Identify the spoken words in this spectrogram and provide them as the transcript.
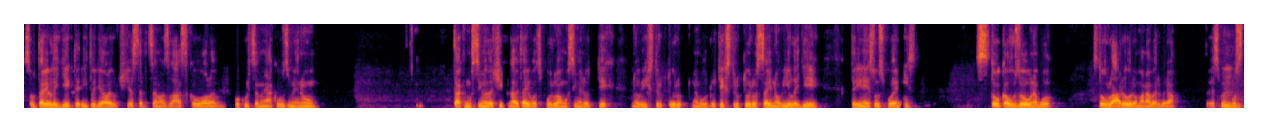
Jsou tady lidi, kteří to dělali určitě srdcem a s láskou, ale pokud chceme nějakou změnu, tak musíme začít právě tady od spodu a musíme do těch nových struktur, nebo do těch struktur dosadit noví lidi, kteří nejsou spojení s, s tou kauzou nebo s tou vládou Romana Berbera. To jsme hmm. post,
